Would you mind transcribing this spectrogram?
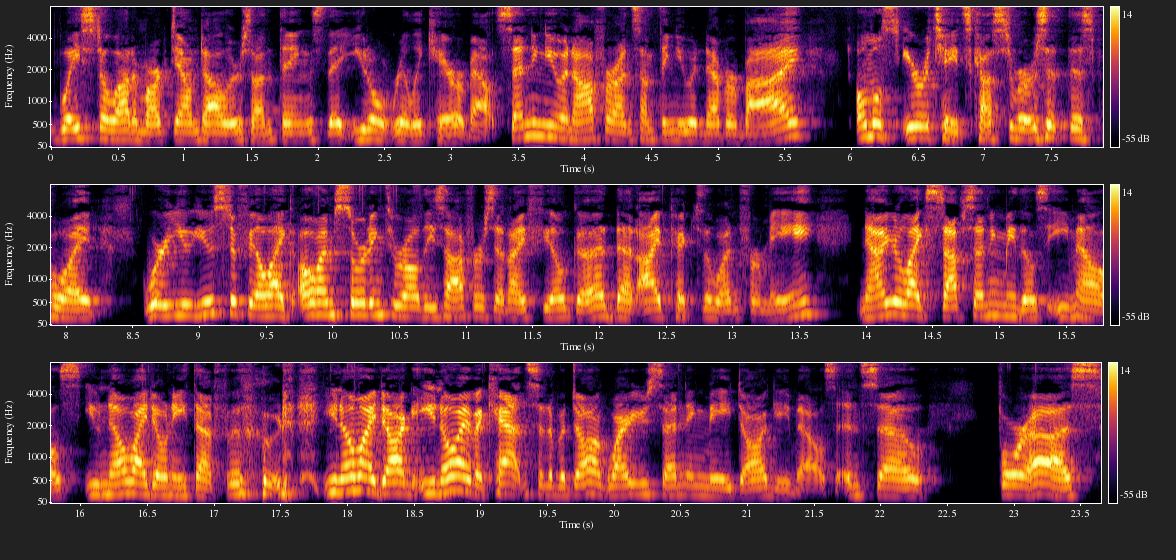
waste a lot of markdown dollars on things that you don't really care about. Sending you an offer on something you would never buy almost irritates customers at this point where you used to feel like, oh, I'm sorting through all these offers and I feel good that I picked the one for me. Now you're like, stop sending me those emails. You know, I don't eat that food. you know, my dog, you know, I have a cat instead of a dog. Why are you sending me dog emails? And so for us,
